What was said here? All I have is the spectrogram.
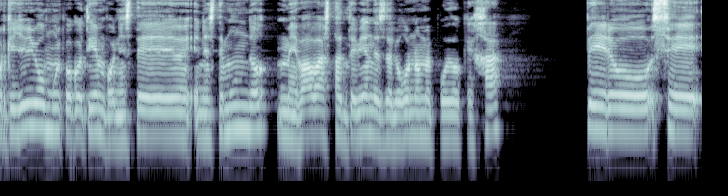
porque yo llevo muy poco tiempo en este, en este mundo, me va bastante bien, desde luego no me puedo quejar, pero se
